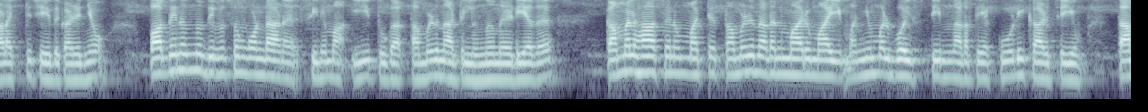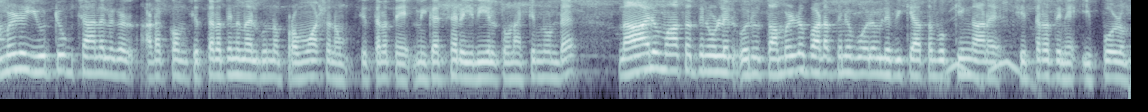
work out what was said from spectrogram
കളക്ട് ചെയ്ത് കഴിഞ്ഞു. പതിനൊന്ന് ദിവസം കൊണ്ടാണ് സിനിമ ഈ തുക തമിഴ്നാട്ടിൽ നിന്ന് നേടിയത്. കമൽഹാസനും മറ്റ് തമിഴ് നടന്മാരുമായി മഞ്ഞുമ്മൽ ബോയ്സ് ടീം നടത്തിയ കൂടിക്കാഴ്ചയും തമിഴ് യൂട്യൂബ് ചാനലുകൾ അടക്കം ചിത്രത്തിന് നൽകുന്ന പ്രൊമോഷനും ചിത്രത്തെ മികച്ച രീതിയിൽ തുണയ്ക്കുന്നുണ്ട്. നാലു മാസത്തിനുള്ളിൽ ഒരു തമിഴ് പടത്തിന് പോലും ലഭിക്കാത്ത ബുക്കിംഗ് ആണ് ചിത്രത്തിന് ഇപ്പോഴും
